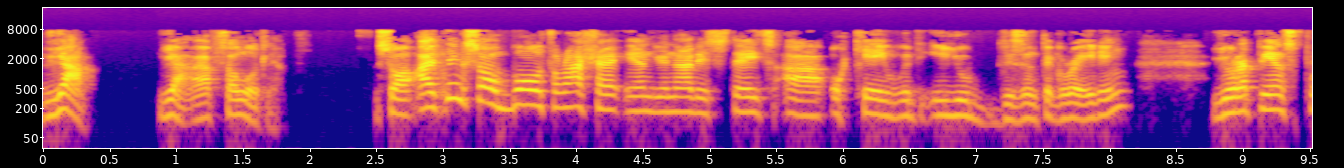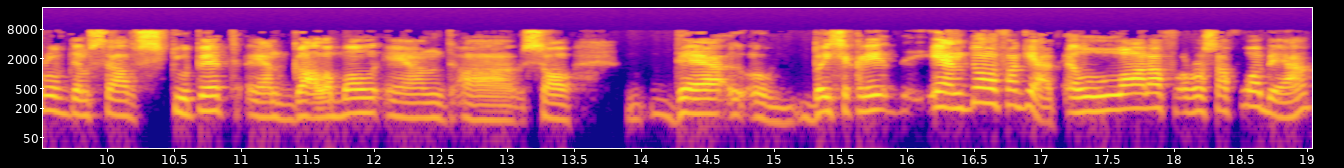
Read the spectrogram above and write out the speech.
Yeah, yeah, absolutely. So I think so both Russia and United States are okay with EU disintegrating. Europeans proved themselves stupid and gullible and uh, so they're uh, basically and don't forget a lot of Russophobia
